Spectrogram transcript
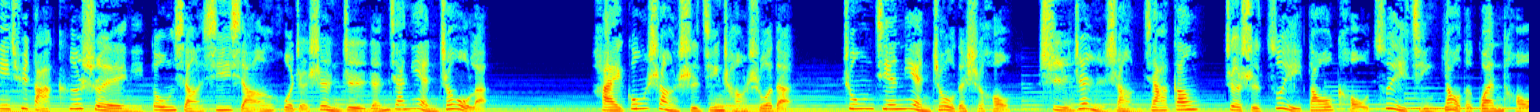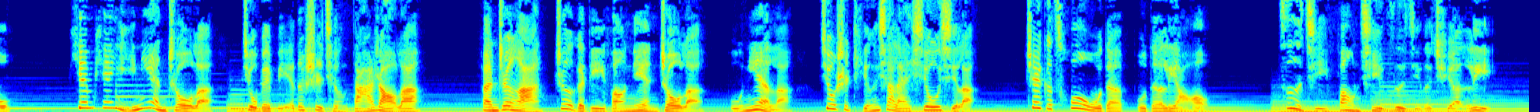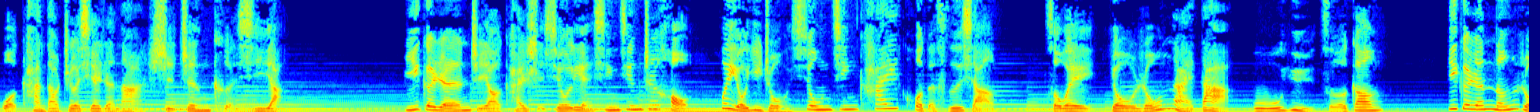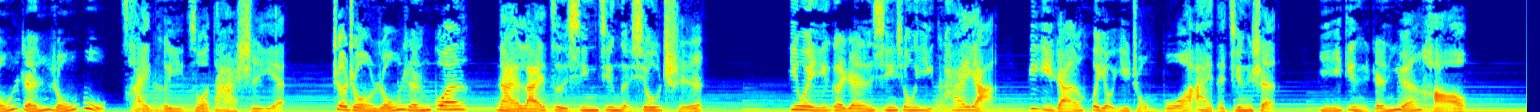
你去打瞌睡，你东想西想，或者甚至人家念咒了。海公上师经常说的，中间念咒的时候是刃上加钢，这是最刀口、最紧要的关头，偏偏一念咒了，就被别的事情打扰了。反正啊，这个地方念咒了，不念了，就是停下来休息了。这个错误的不得了，自己放弃自己的权利。我看到这些人呐，是真可惜呀。一个人只要开始修炼心经之后，会有一种胸襟开阔的思想。所谓有容乃大，无欲则刚。一个人能容人容物，才可以做大事业。这种容人观乃来自心经的修持，因为一个人心胸一开呀，必然会有一种博爱的精神，一定人缘好。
